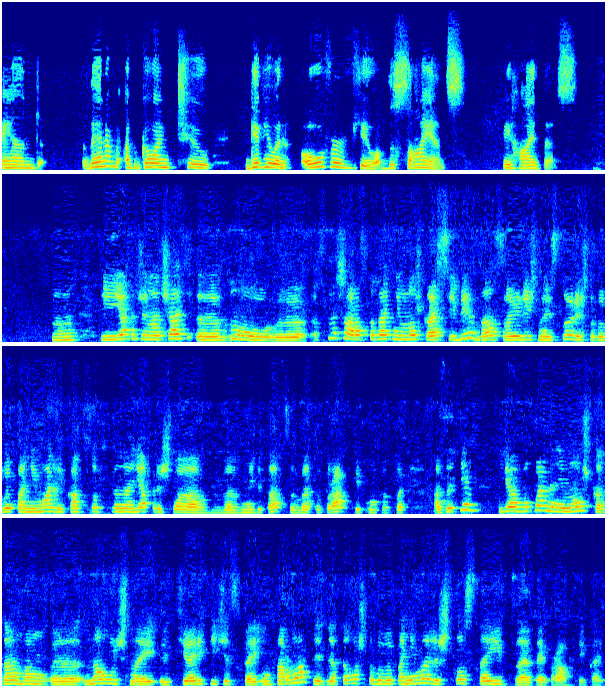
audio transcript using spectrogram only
And then I'm, I'm going to give you an overview of the science behind this. И я хочу начать, э, ну, э, сначала рассказать немножко о себе, да, свою личную историю, чтобы вы понимали, как, собственно, я пришла в медитацию, в эту практику, как бы. А затем я буквально немножко дам вам э, научной, теоретической информации для того, чтобы вы понимали, что стоит за этой практикой.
